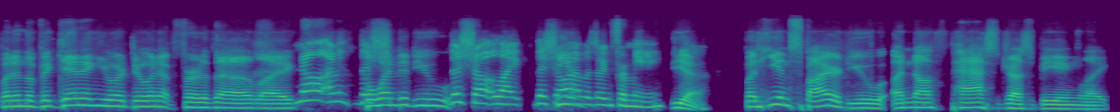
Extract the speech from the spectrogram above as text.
But in the beginning you were doing it for the like No, I mean the, But sh- when did you the show, like the show I was doing for me. Yeah. But he inspired you enough past just being like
